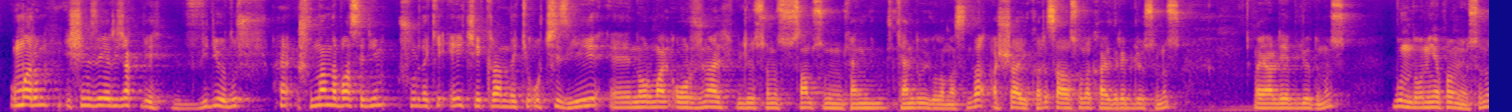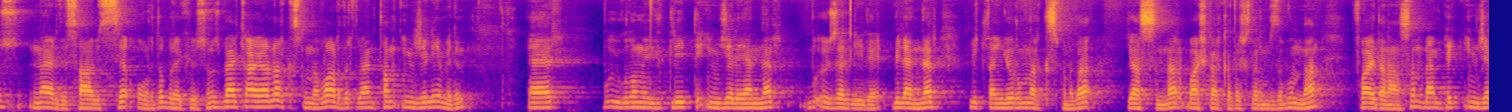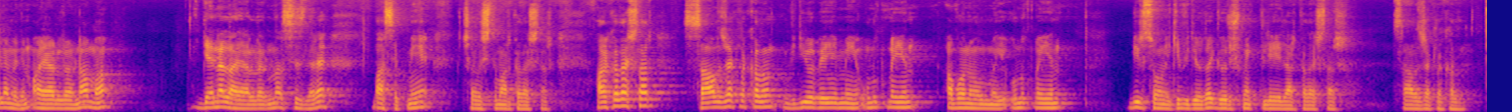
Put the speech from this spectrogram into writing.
umarım işinize yarayacak bir videodur. He, şundan da bahsedeyim. Şuradaki H ekrandaki o çizgiyi e, normal orijinal biliyorsunuz Samsung'un kendi, kendi uygulamasında aşağı yukarı sağa sola kaydırabiliyorsunuz. Ayarlayabiliyordunuz. Bunda onu yapamıyorsunuz. Nerede sabitse orada bırakıyorsunuz. Belki ayarlar kısmında vardır. Ben tam inceleyemedim. Eğer bu uygulamayı yükleyip de inceleyenler, bu özelliği de bilenler lütfen yorumlar kısmına da yazsınlar. Başka arkadaşlarımız da bundan faydalansın. Ben pek incelemedim ayarlarını ama genel ayarlarından sizlere bahsetmeye çalıştım arkadaşlar. Arkadaşlar sağlıcakla kalın. Video beğenmeyi unutmayın. Abone olmayı unutmayın. Bir sonraki videoda görüşmek dileğiyle arkadaşlar. Sağlıcakla kalın.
